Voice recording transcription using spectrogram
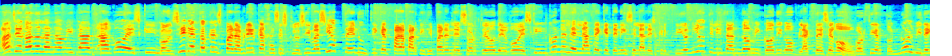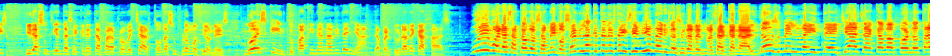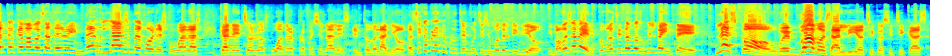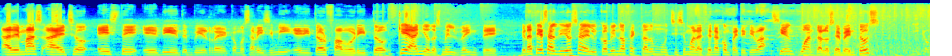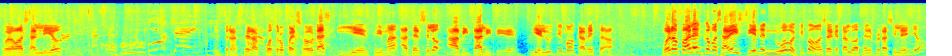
Ha llegado la Navidad a GoSkin. Consigue tokens para abrir cajas exclusivas y obtén un ticket para participar en el sorteo de GoSkin con el enlace que tenéis en la descripción y utilizando mi código BlackCSGO. Por cierto, no olvidéis ir a su tienda secreta para aprovechar todas sus promociones. GoSkin, tu página navideña de apertura de cajas. Muy buenas a todos amigos, soy Black, ¿qué tal estáis? Y bienvenidos una vez más al canal 2020 ya se acaba, por lo tanto, ¿qué vamos a hacer hoy? Ver las mejores jugadas que han hecho los jugadores profesionales en todo el año Así que espero que disfrutéis muchísimo del vídeo y vamos a ver cómo ha sido 2020 ¡Let's go! Pues vamos al lío chicos y chicas Además ha hecho este edit, como sabéis, mi editor favorito ¿Qué año 2020? Gracias al dios el COVID no ha afectado muchísimo a la escena competitiva, si en cuanto a los eventos. bueno, vamos al lío. Un transfer a cuatro personas y encima hacérselo a Vitality, ¿eh? Y el último, cabeza. Bueno, Fallen, como sabéis, tiene nuevo equipo. Vamos a ver qué tal lo hace el brasileño.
